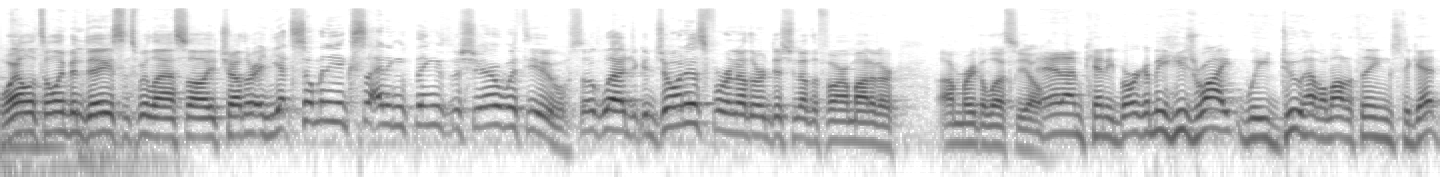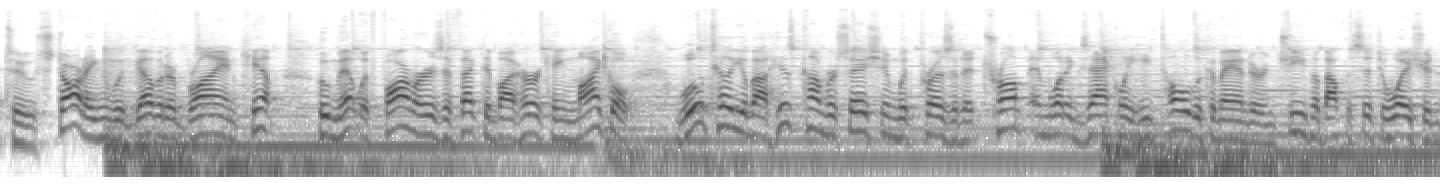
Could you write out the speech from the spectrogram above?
Well, it's only been days since we last saw each other, and yet so many exciting things to share with you. So glad you could join us for another edition of the Farm Monitor. I'm Ray D'Alessio. And I'm Kenny Burgamy. He's right. We do have a lot of things to get to, starting with Governor Brian Kemp, who met with farmers affected by Hurricane Michael. We'll tell you about his conversation with President Trump and what exactly he told the commander in chief about the situation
